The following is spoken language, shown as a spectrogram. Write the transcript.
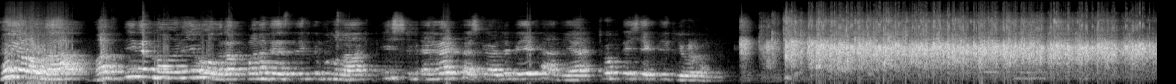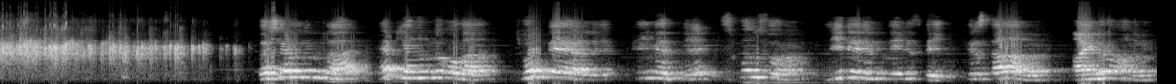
Bu yolda maddi ve manevi olarak bana destekte bulunan eşim Enver Kaşgarlı Beyefendi'ye çok teşekkür ediyorum. Başarımda hep yanımda olan çok değerli, kıymetli sponsorum, liderim Deniz Bey, Kristal Hanım, Aynur Hanım,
